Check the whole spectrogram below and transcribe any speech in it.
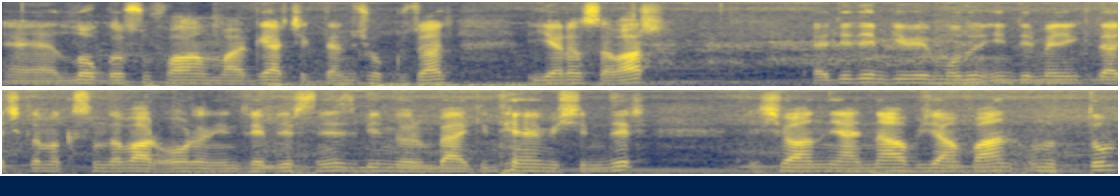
e, logosu falan var. Gerçekten de çok güzel yarasa var. E, dediğim gibi modun indirme linki de açıklama kısmında var. Oradan indirebilirsiniz. Bilmiyorum belki denemişimdir. E, şu an yani ne yapacağım falan unuttum.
